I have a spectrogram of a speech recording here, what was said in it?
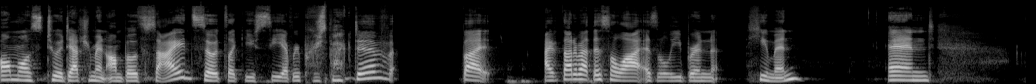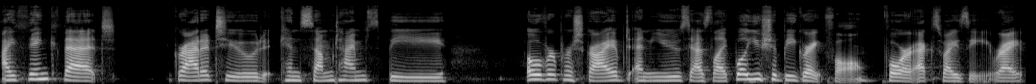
almost to a detriment on both sides. So it's like you see every perspective. But I've thought about this a lot as a Libran human. And I think that gratitude can sometimes be overprescribed and used as like, well, you should be grateful for XYZ, right?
